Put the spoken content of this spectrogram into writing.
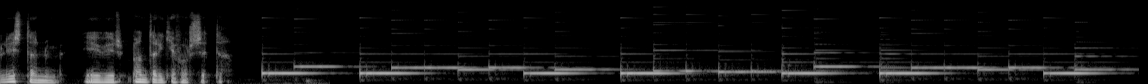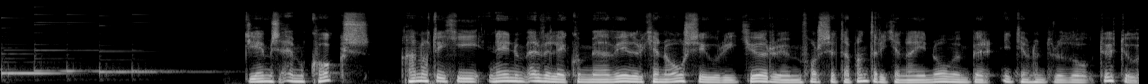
listanum yfir bandaríkjaforseta? James M. Cox, hann átti ekki neinum erfileikum með að viðurkenna ósigur í kjöru um fórsetta bandaríkjana í november 1920.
